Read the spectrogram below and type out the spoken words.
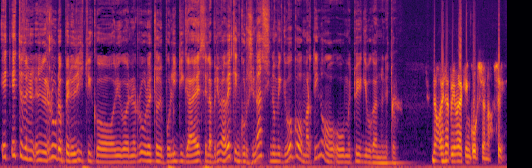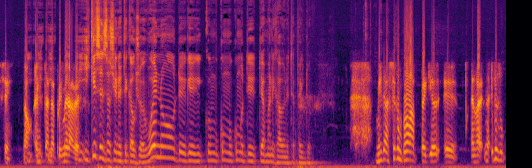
este en el, en el rubro periodístico, digo, en el rubro esto de política, ¿es la primera vez que incursionás, si no me equivoco, Martín, o, o me estoy equivocando en esto? No, es la primera que incursionó, sí, sí. No, Y- esta y- es la primera vez. ¿Y, qué sensaciones te causó? ¿Es bueno? ¿Te- ¿Cómo, cómo, cómo te, te has manejado en este aspecto? Mira, hacer un programa perio- eh, en realidad, este es un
